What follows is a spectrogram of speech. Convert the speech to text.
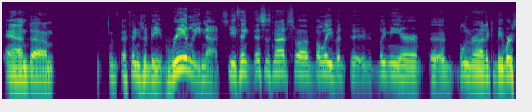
and um, things would be really nuts. You think this is nuts? Uh, believe it, uh, believe me, or uh, believe it or not, it could be worse.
